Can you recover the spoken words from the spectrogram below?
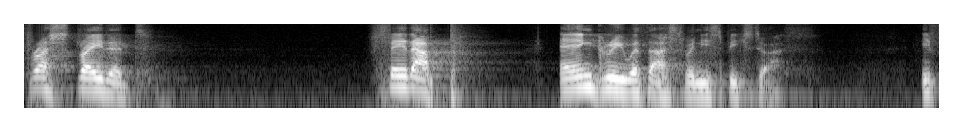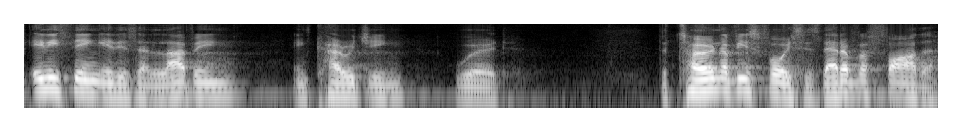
frustrated, fed up, angry with us when He speaks to us. If anything, it is a loving, encouraging word. The tone of His voice is that of a father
